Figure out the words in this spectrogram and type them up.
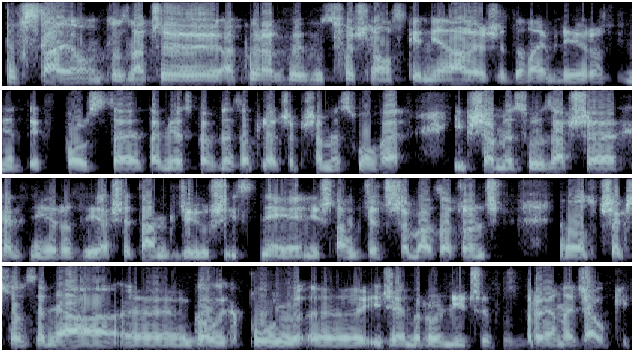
Powstają. To znaczy, akurat województwo śląskie nie należy do najmniej rozwiniętych w Polsce. Tam jest pewne zaplecze przemysłowe i przemysł zawsze chętniej rozwija się tam, gdzie już istnieje, niż tam, gdzie trzeba zacząć od przekształcenia e, gołych pól e, i ziem rolniczych w uzbrojone działki.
